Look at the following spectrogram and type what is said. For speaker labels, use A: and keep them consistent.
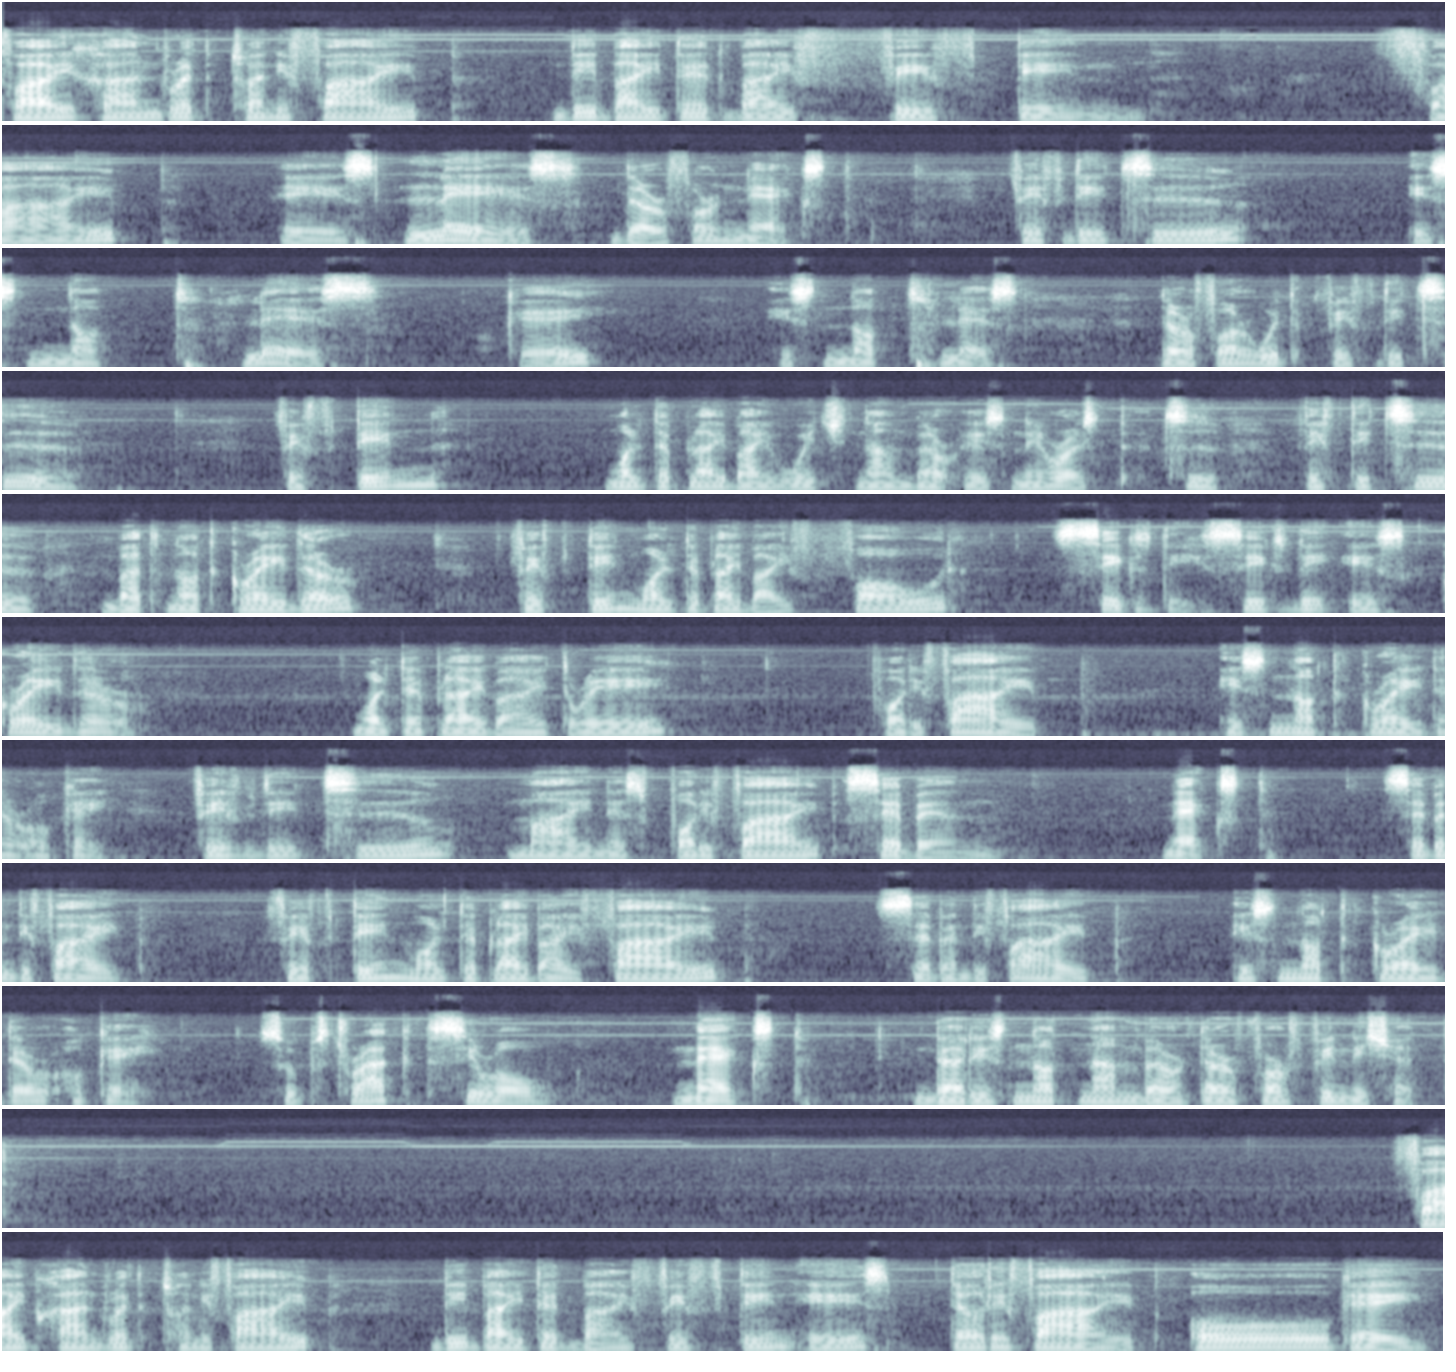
A: 525 divided by 15. 5 is less, therefore next. 52 is not less, okay? Is not less, therefore with 52. 15 multiplied by which number is nearest to 52 but not greater. 15 multiplied by 4 60 60 is greater. Multiply by 3 45 is not greater. Okay. 52 minus 45 7 next. 75 15 multiplied by 5 75 is not greater. Okay subtract 0 next that is not number therefore finish it Five hundred twenty-five divided by fifteen is thirty-five. Okay.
